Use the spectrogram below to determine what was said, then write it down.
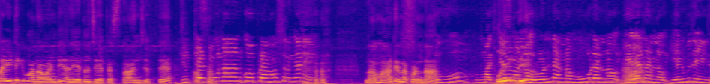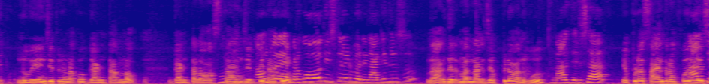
బయటికి పోదామండి అదేదో చేపిస్తా అని చెప్తే నా మాట వినకుండా ఇప్పుడు. నువ్వేం చెప్పినా నాకు గంట అన్నావు గంటలో వస్తా అని చెప్పి నాకు మరి నాకేం తెలుసు? నాకు తెలి- మరి నాకు చెప్పినావా నువ్వు? నాకు తెలుసా? ఎప్పుడో సాయంత్రం ఫోన్ చేసి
